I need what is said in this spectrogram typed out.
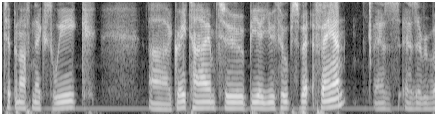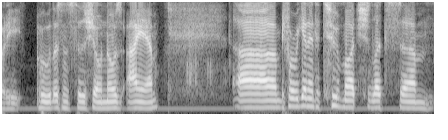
tipping off next week. Uh, great time to be a youth hoops fan, as as everybody who listens to the show knows I am. Um, before we get into too much, let's um,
